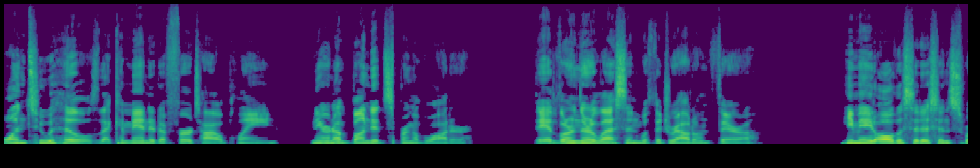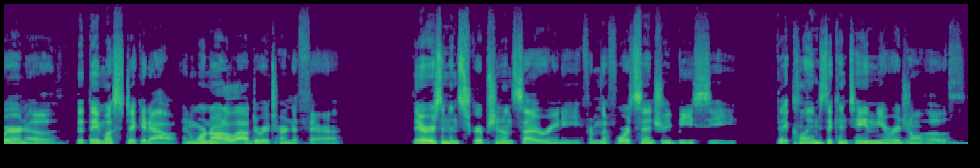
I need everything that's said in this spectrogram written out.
on two hills that commanded a fertile plain near an abundant spring of water. They had learned their lesson with the drought on Thera. He made all the citizens swear an oath that they must stick it out and were not allowed to return to Thera. There is an inscription on Cyrene from the 4th century BC that claims to contain the original oath.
